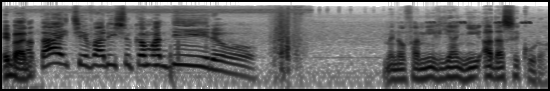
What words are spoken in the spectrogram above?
Hey, bud. Atajcie, Waliszu Komandiro! Meno familia ni ada securo.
